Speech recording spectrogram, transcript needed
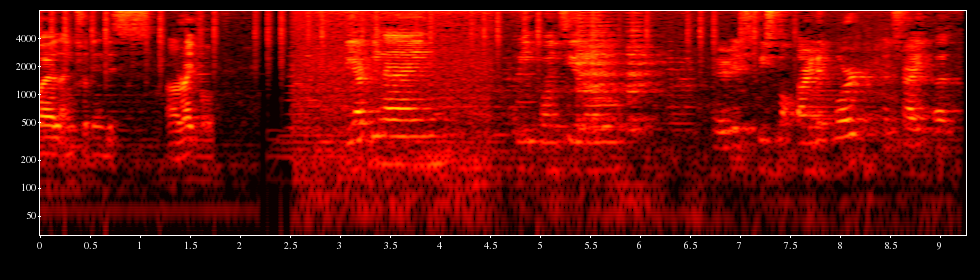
while I'm shooting this uh, rifle. ARP9 3.0 here is Pismo target board. Let's try at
